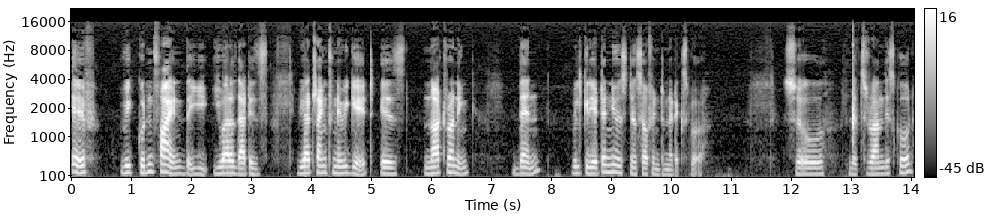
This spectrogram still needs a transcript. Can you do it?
If we couldn't find the URL that is we are trying to navigate is not running then we'll create a new instance of Internet Explorer. So let's run this code.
